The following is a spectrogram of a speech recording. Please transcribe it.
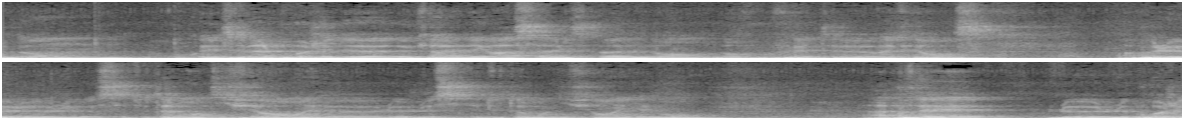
on, connaît très bien le projet de, de Carré des Grassa à Lisbonne dont, vous faites référence. Après, c'est totalement différent et le, site est totalement différent également. Après, le, projet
